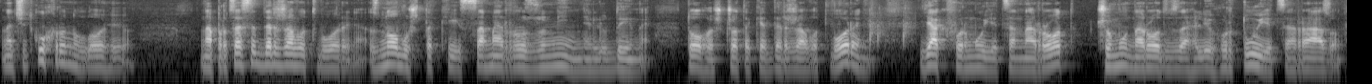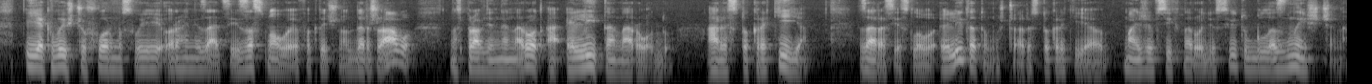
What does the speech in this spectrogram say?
на чітку хронологію, на процеси державотворення. Знову ж таки, саме розуміння людини того, що таке державотворення, як формується народ, чому народ взагалі гуртується разом і як вищу форму своєї організації засновує фактично державу, насправді не народ, а еліта народу аристократія. Зараз є слово еліта, тому що аристократія майже всіх народів світу була знищена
